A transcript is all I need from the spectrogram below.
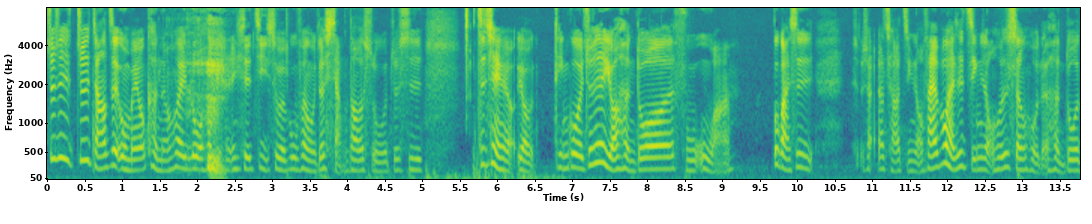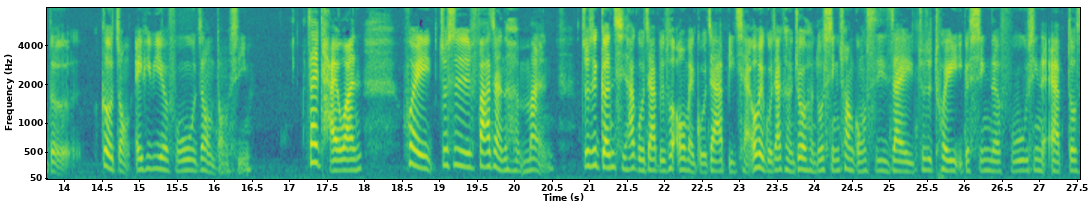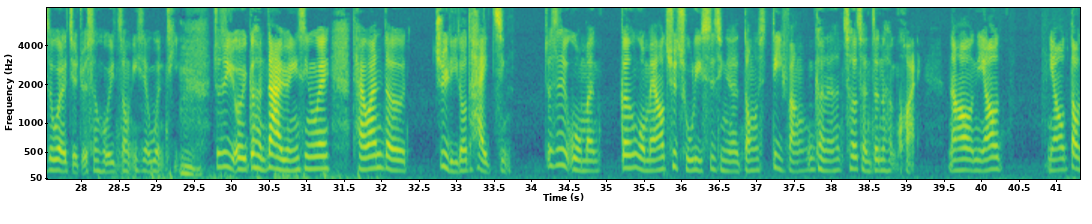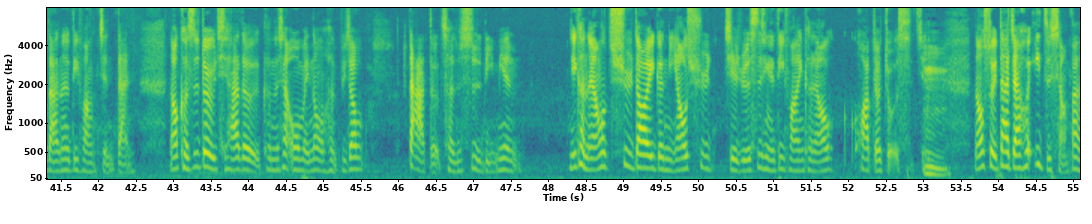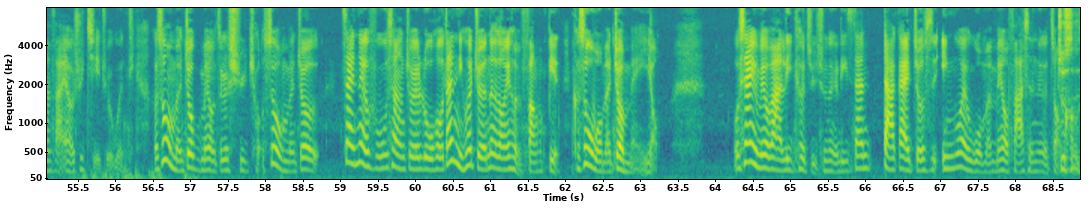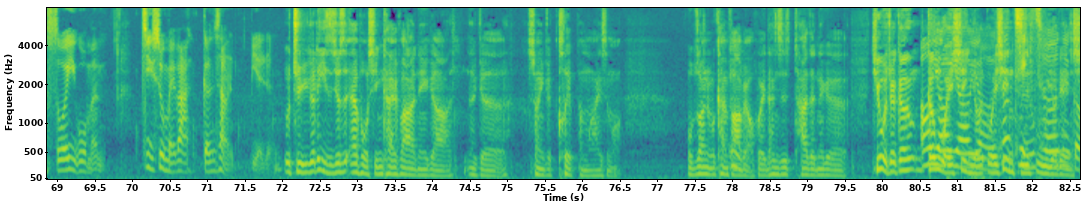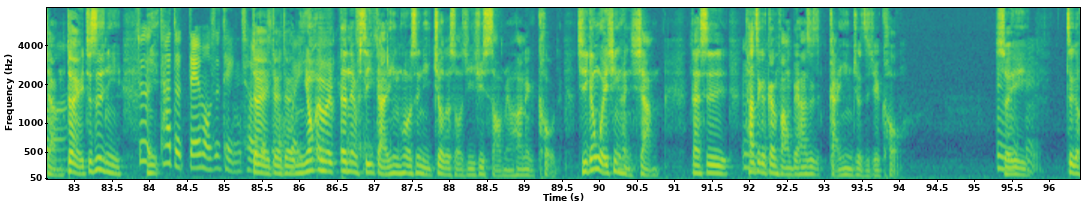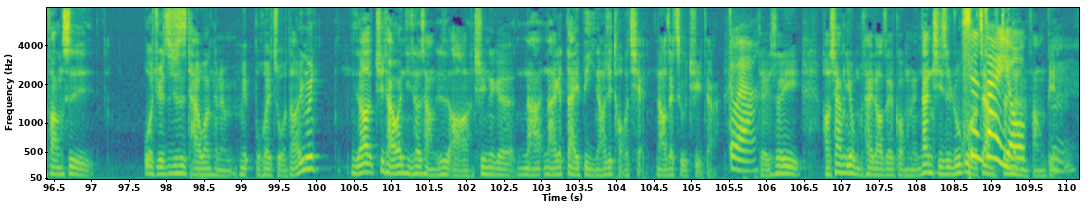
就是就是讲到这，我们有可能会落后别人一些技术的部分，我就想到说，就是之前有有听过，就是有很多服务啊，不管是。要扯到金融，反正不管是金融或是生活的很多的各种 A P P 的服务这种东西，在台湾会就是发展的很慢，就是跟其他国家，比如说欧美国家比起来，欧美国家可能就有很多新创公司在就是推一个新的服务、新的 App，都是为了解决生活一种一些问题。嗯，就是有一个很大的原因，是因为台湾的距离都太近，就是我们跟我们要去处理事情的东西地方，你可能车程真的很快，然后你要。你要到达那个地方简单，然后可是对于其他的，可能像欧美那种很比较大的城市里面，你可能要去到一个你要去解决事情的地方，你可能要花比较久的时间。嗯，然后所以大家会一直想办法要去解决问题，可是我们就没有这个需求，所以我们就在那个服务上就会落后。但你会觉得那个东西很方便，可是我们就没有。我现在也没有办法立刻举出那个例子，但大概就是因为我们没有发生那个状况，所以我们。技术没办法跟上别人。我举一个例子，就是 Apple 新开发的那个啊，那个算一个 Clip 吗？还是什么？我不知道你们看发表会，但是它的那个，其实我觉得跟跟微信有微信支付有点像。对，就是你，就是它的 demo 是停车。对对对，你用 N NFC 感应，或者是你旧的手机去扫描它那个 code，其实跟微信很像，但是它这个更方便，它是感应就直接扣。所以这个方式。我觉得这就是台湾可能没不会做到，因为你知道去台湾停车场就是啊，去那个拿拿一个代币，然后去投钱，然后再出去的。对啊，对，所以好像用不太到这个功能。但其实如果这样真的很方便。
